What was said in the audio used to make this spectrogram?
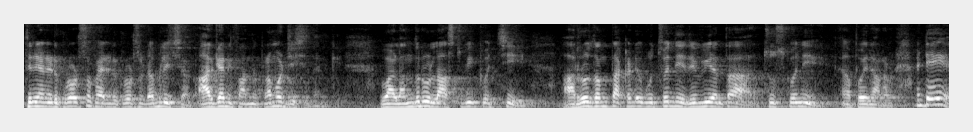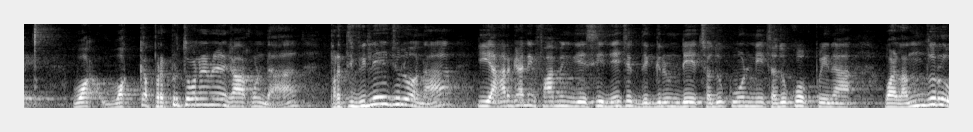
three hundred crores five hundred crores డబ్బులు ఇచ్చారు. ఆర్గానిక్ ఫార్మింగ్ ప్రమోట్ చేసేదానికి. వాళ్ళందరూ లాస్ట్ వీక్ వచ్చి ఆ రోజంతా అక్కడే కూర్చొని రివ్యూ అంతా చూసుకొని పోయినారు. అంటే ఒక్క ప్రకృతివనమే కాకుండా ప్రతి విలేజ్లోన ఈ ఆర్గానిక్ ఫార్మింగ్ చేసి నేచర్ దగ్గరుండి చదువుకోని చదువుకోకపోయినా వాళ్ళందరూ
